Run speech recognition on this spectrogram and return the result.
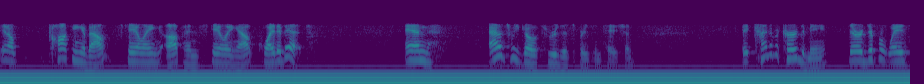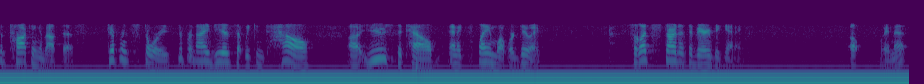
you know, talking about scaling up and scaling out quite a bit. And as we go through this presentation, it kind of occurred to me there are different ways of talking about this, different stories, different ideas that we can tell, uh, use to tell and explain what we're doing. So let's start at the very beginning. Oh, wait a minute.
